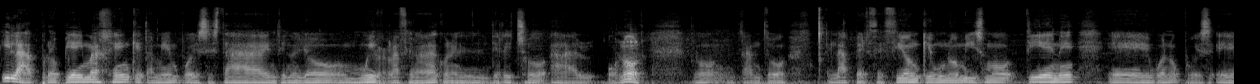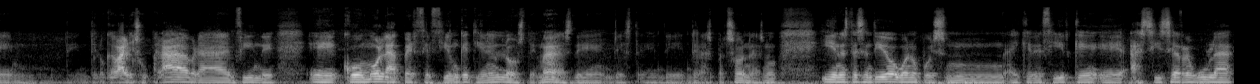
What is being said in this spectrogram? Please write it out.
y la propia imagen, que también pues está, entiendo yo, muy relacionada con el derecho al honor. ¿no? Tanto la percepción que uno mismo tiene, eh, bueno, pues... eh, de lo que vale su palabra, en fin, de eh, como la percepción que tienen los demás de, de, este- de- las personas, ¿no? Y en este sentido, bueno, pues mm, hay que decir que eh, así se regula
